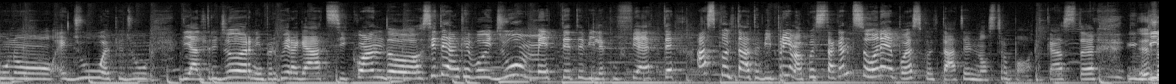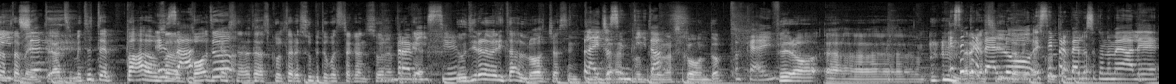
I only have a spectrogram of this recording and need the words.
uno è giù, è più giù di altri giorni. Per cui, ragazzi, quando siete anche voi giù, mettetevi le cuffiette, ascoltatevi prima questa canzone e poi ascoltate il nostro podcast. Glitch. Esattamente, anzi mettete pausa al Esatto. podcast e andate ad ascoltare subito questa canzone Bravissimi. devo dire la verità, l'ho già sentita, L'hai già non te sentita? lo nascondo. Ok. Però eh, È sempre, bello, è sempre bello secondo me Ale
